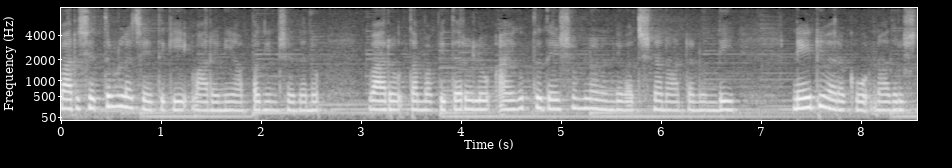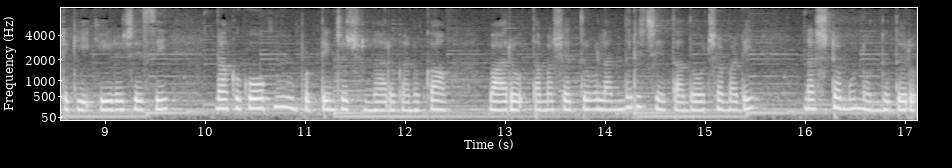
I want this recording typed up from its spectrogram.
వారి శత్రువుల చేతికి వారిని అప్పగించేదను. వారు తమ పితరులు ఐగుప్తు దేశంలో నుండి వచ్చిన నాట నుండి నేటి వరకు నా దృష్టికి కీడు చేసి నాకు కోపం పుట్టించుచున్నారు కనుక వారు తమ శత్రువులందరి చేత దోచబడి నష్టము నొందుదురు.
